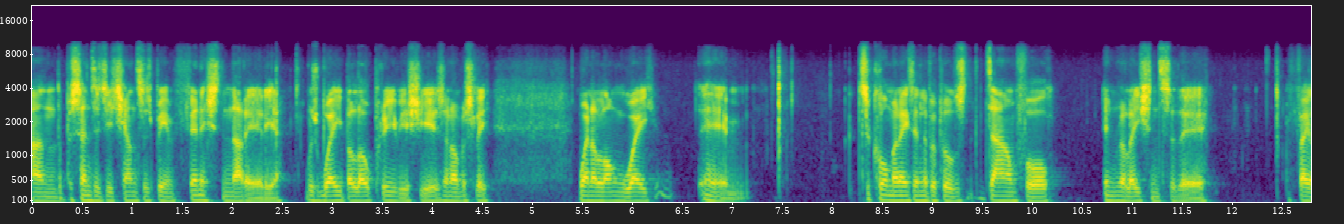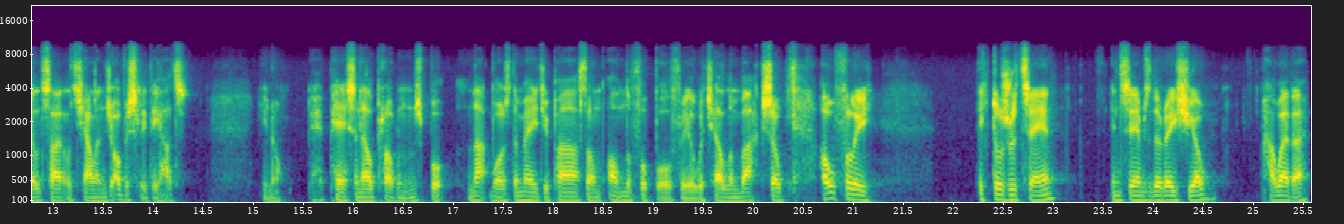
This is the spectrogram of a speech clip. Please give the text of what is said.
and the percentage of chances being finished in that area was way below previous years, and obviously went a long way um, to culminate in Liverpool's downfall in relation to their failed title challenge. Obviously, they had, you know, personnel problems, but that was the major part on, on the football field which held them back. So hopefully it does return in terms of the ratio. However,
